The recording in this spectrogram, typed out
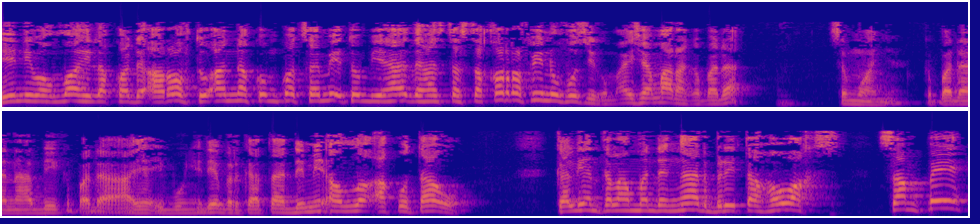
Ini wallahi laqad araftu annakum qad sami'tum bi hadha hastastaqarra fi nufusikum. Aisyah marah kepada semuanya, kepada Nabi, kepada ayah ibunya. Dia berkata, "Demi Allah aku tahu kalian telah mendengar berita hoax sampai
